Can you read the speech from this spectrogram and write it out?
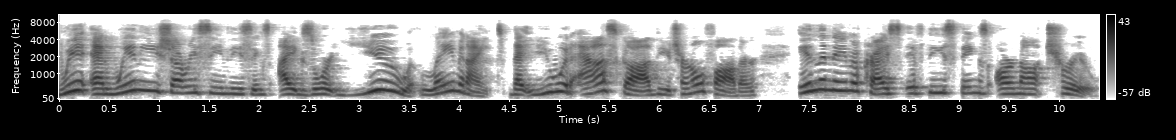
and when ye shall receive these things, I exhort you, Lamanite, that you would ask God, the eternal Father, in the name of Christ if these things are not true.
